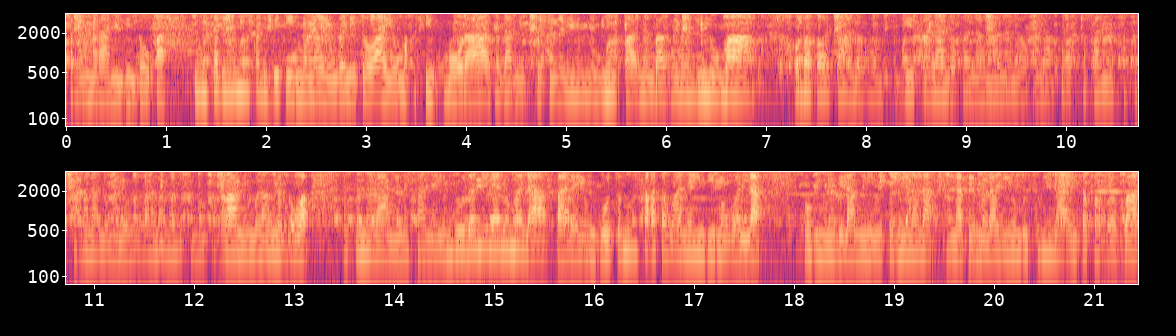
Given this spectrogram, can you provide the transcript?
parang maraming ginto ka. Yung sarili mong kalibitin mo na yung ganito, ayaw makasink mura, nagamit ko din yung naginupa ng bagong naging luma. O baka talo ka, sige, panalo ka na, manalo ka na. Kahit pa paano sa kata, panalo mo, manalo ka na. Marami mo lang nagawa at manalangin na sana yung duda nila lumala para yung gutom mo sa katawan na hindi mawala. Huwag mong bilangin yung tumingala. Hanapin mo lagi yung gusto ninain ka pababa.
